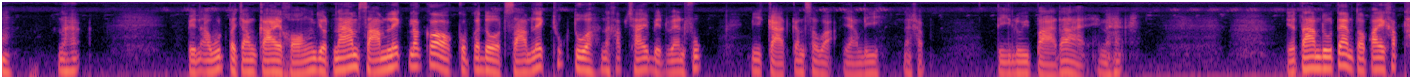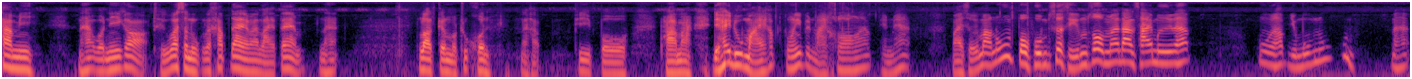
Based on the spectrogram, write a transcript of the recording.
มนะฮะเป็นอาวุธประจำกายของหยดน้ำสามเล็ก แล้วก็กบกระโดดสามเล็กทุกตัวนะครับ ใช้เบ็ดแวนฟุกมีกาดกันสวะอย่างดีนะครับ ตีลุยป่าได้นะฮะเดี๋ยวตามดูแต้มต่อไปครับถ้ามี นะฮะวันนี้ก็ถือว่าสนุกแล้วครับได้มาหลายแต้มนะฮะรอดกันหมดทุกคนนะครับ พี่โปพามา เดี๋ยวให้ดูหมายครับ ตรงนี้เป็นหมายคลองนะครับเห็นไหมฮะหมายสวยมากนู้นโปภูมิเสื้อสีส้มนะด้านซ้ายมือนะครับนู่นครับอยู่มุมนู้นนะฮะ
